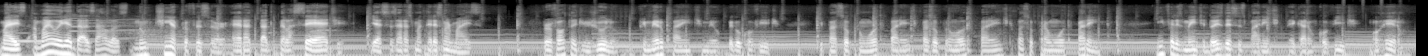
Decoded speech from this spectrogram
Mas a maioria das aulas não tinha professor, era dado pela CED, e essas eram as matérias normais. Por volta de julho, o primeiro parente meu pegou Covid, que passou para um outro parente, que passou para um outro parente, que passou para um outro parente. Infelizmente, dois desses parentes que pegaram Covid morreram.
